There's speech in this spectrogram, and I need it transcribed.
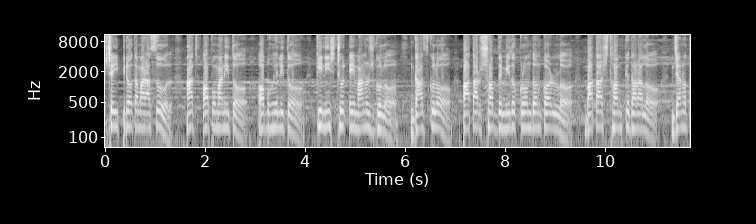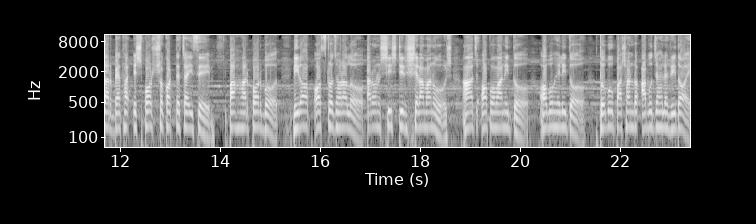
সেই প্রিয়তমা রাসুল আজ অপমানিত, অবহেলিত কি নিষ্ঠুর এই মানুষগুলো? গাছগুলো পাতার শব্দে মৃদ ক্রন্দন করল, বাতাস থমকে দাঁড়াল যেন তার ব্যথা স্পর্শ করতে চাইছে। পাহাড় পর্বত নীরব অস্ত্র ঝরালো, কারণ সৃষ্টির সেরা মানুষ আজ অপমানিত, অবহেলিত তবু পাষাণ্ড আবু জাহেলের হৃদয়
